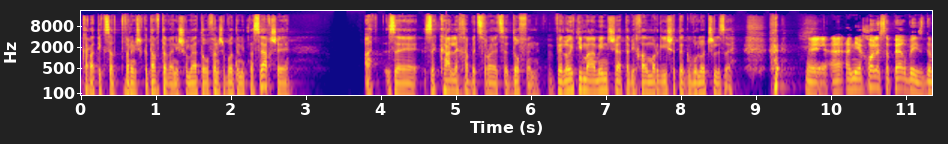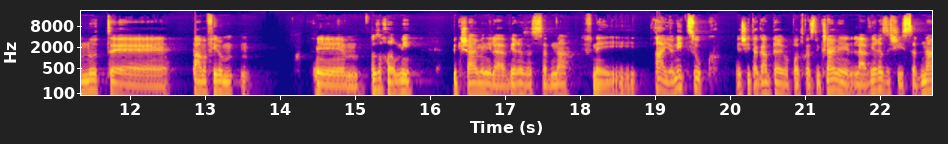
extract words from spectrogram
קראתי קצת דברים שכתבת ואני שומע את האופן שבו אתה מתנסח, שזה זה קל לך בצורה יוצאת דופן, ולא הייתי מאמין שאתה בכלל מרגיש את הגבולות של זה. אני יכול לספר בהזדמנות, פעם אפילו, לא זוכר מי, ביקשה ממני להעביר איזה סדנה לפני, אה יונית צוק, יש איתה גם פרק בפודקאסט, ביקשה ממני להעביר איזושהי סדנה.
